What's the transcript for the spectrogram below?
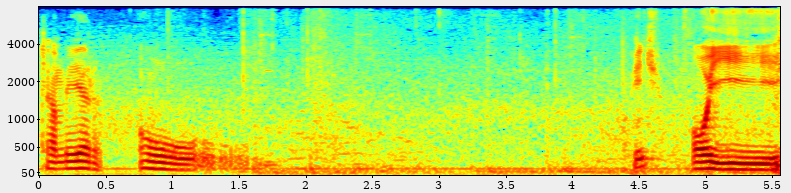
Come here. Oh. Pinch. Oi.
